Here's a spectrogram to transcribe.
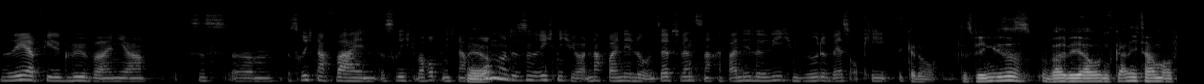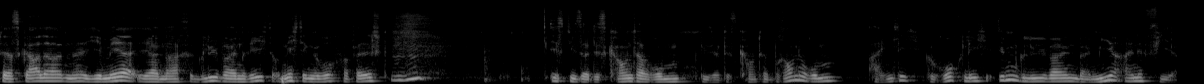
sehr viel Glühwein, ja. Es, ist, ähm, es riecht nach Wein, es riecht überhaupt nicht nach Ja. Rum und es riecht nicht nach Vanille. Und selbst wenn es nach Vanille riechen würde, wäre es okay. Genau. Deswegen ist es, weil wir ja uns gar nicht haben auf der Skala, ne, je mehr er nach Glühwein riecht und nicht den Geruch verfälscht, ist dieser Discounter Rum, dieser Discounter braune Rum eigentlich geruchlich im Glühwein bei mir eine 4.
